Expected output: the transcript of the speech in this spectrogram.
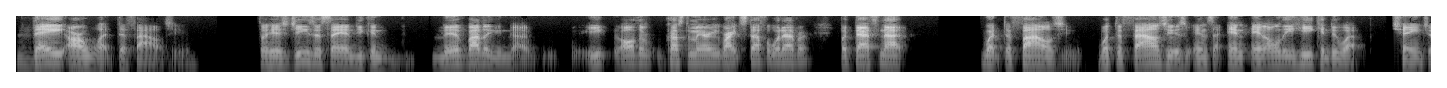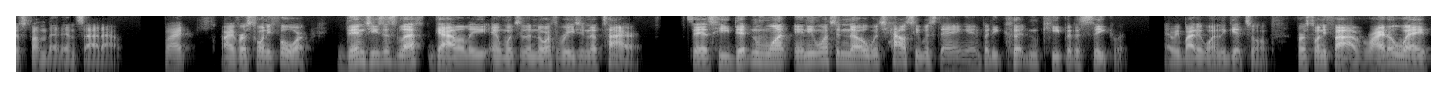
They are what defiles you. So here's Jesus saying you can live by the, you know, eat all the customary right stuff or whatever, but that's not what defiles you. What defiles you is inside, and, and only He can do what? Change us from that inside out. Right? All right, verse 24. Then Jesus left Galilee and went to the north region of Tyre. says he didn't want anyone to know which house he was staying in, but he couldn't keep it a secret. Everybody wanted to get to him. Verse 25 Right away,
